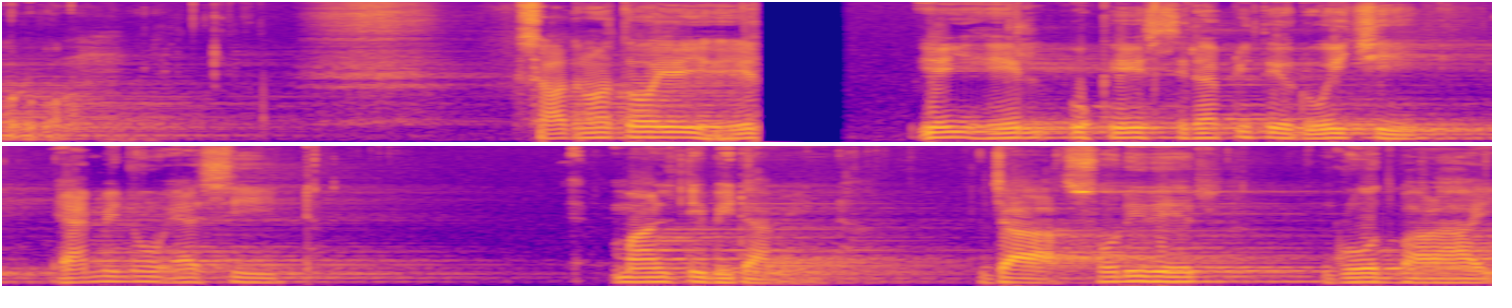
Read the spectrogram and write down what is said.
করব। সাধারণত এই হেলথ এই হেল ওকে সিরাপটিতে রয়েছে অ্যামিনো অ্যাসিড, মাল্টিভিটামিন, যা শরীরের গ্রোথ বাড়ায়,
